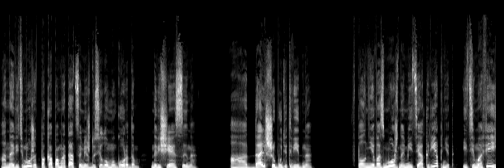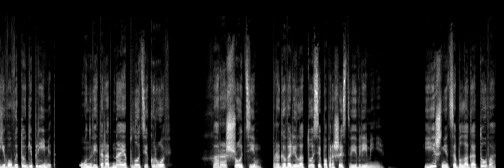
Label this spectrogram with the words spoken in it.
она ведь может пока помотаться между селом и городом, навещая сына. А дальше будет видно. Вполне возможно, Митя окрепнет, и Тимофей его в итоге примет. Он ведь родная плоть и кровь. «Хорошо, Тим», — проговорила Тося по прошествии времени. Яичница была готова,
